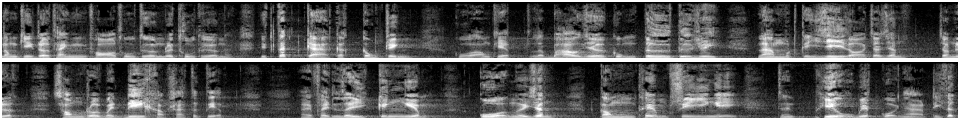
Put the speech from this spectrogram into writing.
đồng chí trở thành phó thủ tướng rồi thủ tướng ấy, thì tất cả các công trình của ông Kiệt là bao giờ cùng từ tư duy làm một cái gì đó cho dân cho nước. Xong rồi mới đi khảo sát thực tiễn. Đấy, phải lấy kinh nghiệm của người dân cộng thêm suy nghĩ hiểu biết của nhà trí thức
